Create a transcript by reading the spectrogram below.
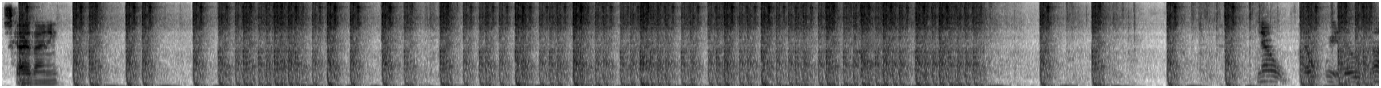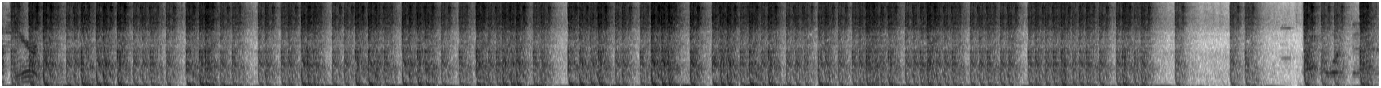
Skylining. No, no, wait, no, not here. I would, uh,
